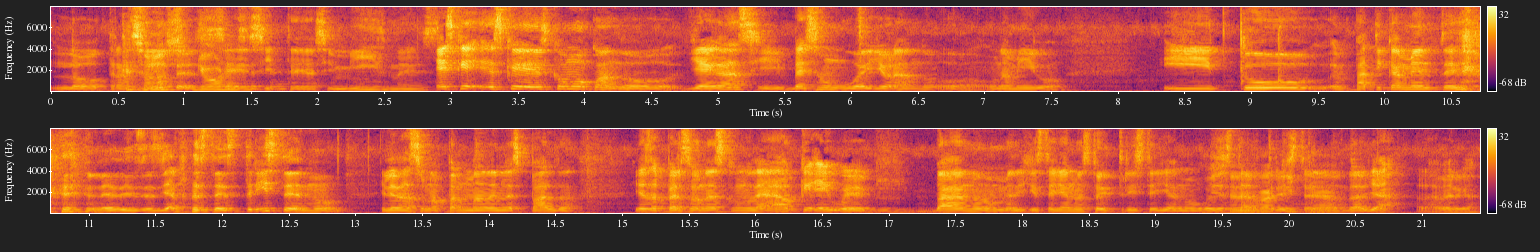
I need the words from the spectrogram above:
lo transmutes. Que solo llores y te asimismes. Es que, es que es como cuando llegas y ves a un güey llorando o un amigo y tú empáticamente le dices ya no estés triste, ¿no? Y le das una palmada en la espalda. Y esa persona es como, ah, ok, güey, pues, va, ¿no? Me dijiste ya no estoy triste ya no voy a estar triste, ¿no? Ya, a la verga.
